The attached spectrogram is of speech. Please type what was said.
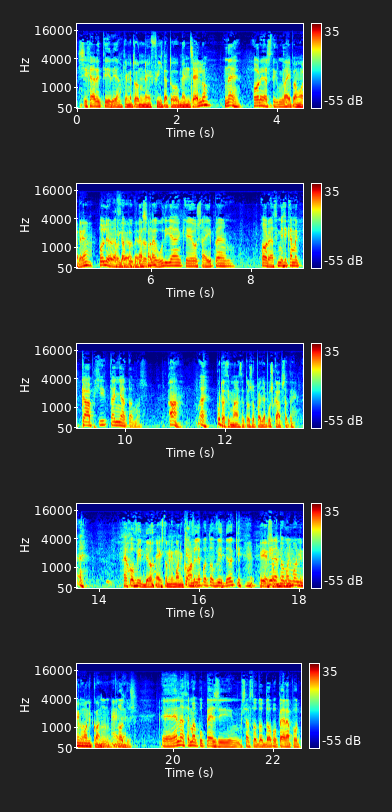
Συγχαρητήρια. Και με τον ε, φίλτατο Μεντζέλο. Ναι, ωραία στιγμή. Τα είπαμε ωραία. Πολύ ωραία αυτά που είπε και τα περάσαμε. τραγούδια και όσα είπε. Ωραία, θυμηθήκαμε κάποιοι τα νιάτα μας. Α, Ε, πού τα θυμάστε τόσο παλιά, πού σκάψατε; έχω βίντεο. Έχεις το μνημονικό. Και βλέπω το βίντεο και Πήρες πήρα το το μνημο- μνημονικό. μνημονικό. Μμ, Ε, όντως. Ε, ένα θέμα που παίζει σε αυτόν τον τόπο, πέρα από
